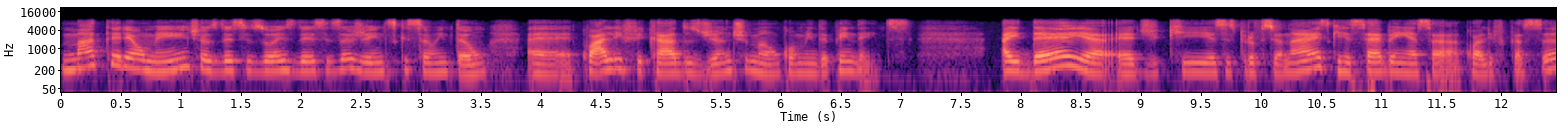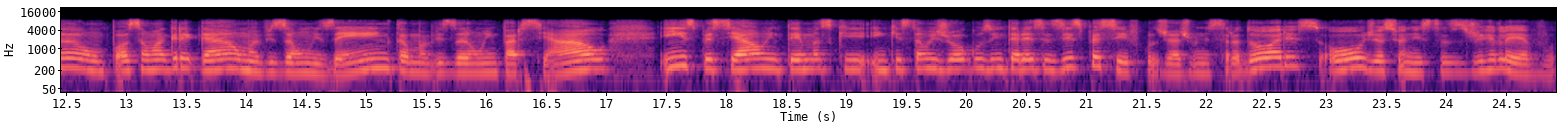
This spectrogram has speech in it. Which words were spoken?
materialmente as decisões desses agentes que são então é, qualificados de antemão como independentes. A ideia é de que esses profissionais que recebem essa qualificação possam agregar uma visão isenta, uma visão imparcial, em especial em temas que, em que estão em jogo os interesses específicos de administradores ou de acionistas de relevo.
